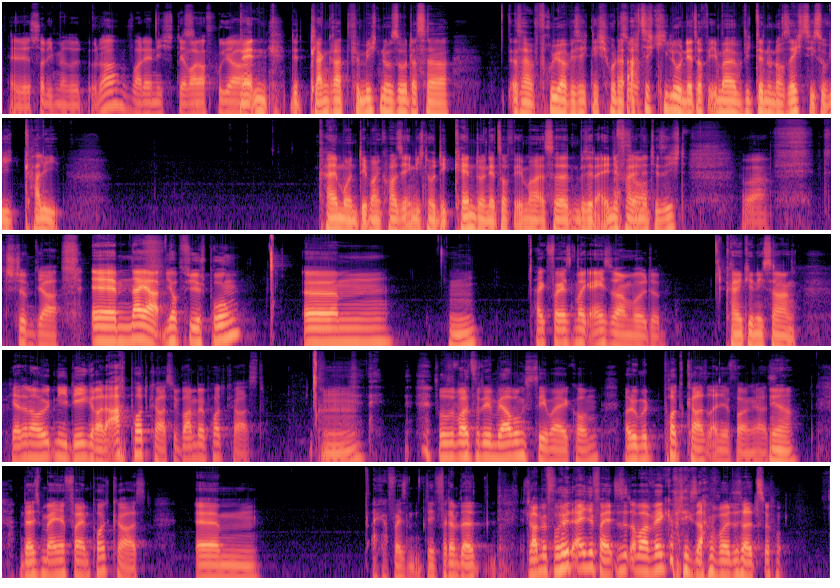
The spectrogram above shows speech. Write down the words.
Ja, der ist doch nicht mehr so, oder? War der nicht, der war doch früher. Nee, Das klang gerade für mich nur so, dass er, dass er früher, weiß ich nicht, 180 Kilo und jetzt auf einmal wiegt er nur noch 60, so wie Kalli. Kalmund, den man quasi eigentlich nur dick kennt und jetzt auf einmal ist er ein bisschen eingefallen so. in das Gesicht. Aber Das stimmt, ja. Ähm, naja, ich hab's gesprungen. Ähm, hm, hab ich vergessen, was ich eigentlich sagen wollte. kann ich dir nicht sagen. Ich hatte noch heute eine Idee gerade. Ach, Podcast. Wir waren bei Podcast. Mhm. So sind wir zu dem Werbungsthema gekommen, weil du mit Podcast angefangen hast. Ja. Und da ist mir eingefallen, Podcast. Ähm. Ich weiß nicht, verdammt, das war mir vorhin eingefallen. Das ist aber weg, was ich sagen wollte dazu.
